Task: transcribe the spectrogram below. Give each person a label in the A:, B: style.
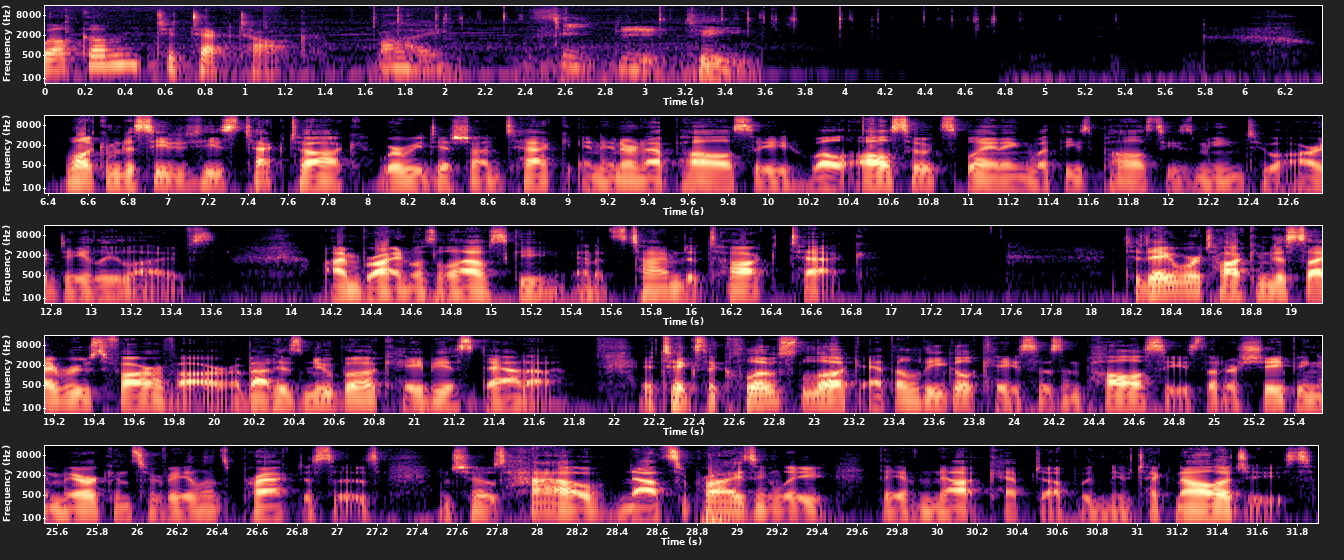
A: Welcome to Tech Talk.
B: Bye. C. D.
C: T.
D: Welcome to CDT's Tech Talk, where we dish on tech and internet policy while also explaining what these policies mean to our daily lives. I'm Brian Wazalowski, and it's time to talk tech. Today we're talking to Cyrus Farivar about his new book, Habeas Data. It takes a close look at the legal cases and policies that are shaping American surveillance practices and shows how, not surprisingly, they have not kept up with new technologies.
